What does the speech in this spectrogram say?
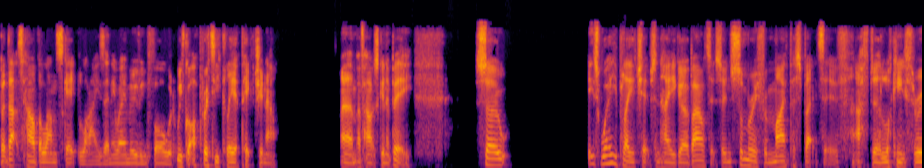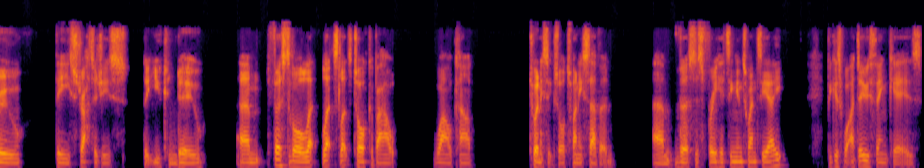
But that's how the landscape lies anyway. Moving forward, we've got a pretty clear picture now um, of how it's going to be. So it's where you play your chips and how you go about it. So, in summary, from my perspective, after looking through the strategies that you can do um, first of all, let, let's let's talk about wildcard twenty six or twenty seven um, versus free hitting in 28. Because what I do think is,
